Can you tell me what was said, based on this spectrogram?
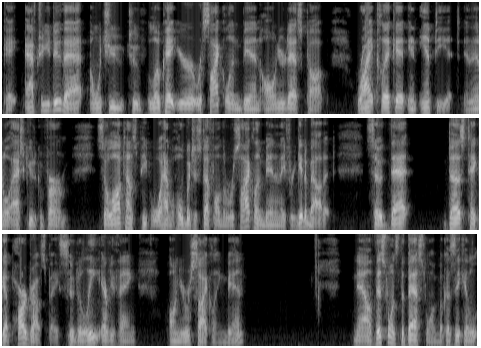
Okay, after you do that, I want you to locate your recycling bin on your desktop, right click it and empty it, and then it'll ask you to confirm. So a lot of times people will have a whole bunch of stuff on the recycling bin and they forget about it. So that does take up hard drive space. So delete everything on your recycling bin. Now this one's the best one because it can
